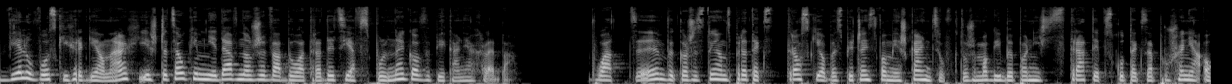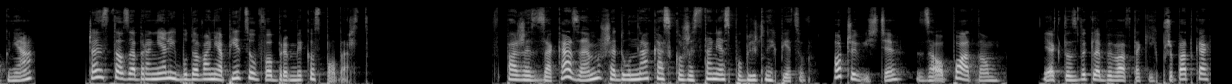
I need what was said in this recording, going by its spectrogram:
W wielu włoskich regionach jeszcze całkiem niedawno żywa była tradycja wspólnego wypiekania chleba. Władcy, wykorzystując pretekst troski o bezpieczeństwo mieszkańców, którzy mogliby ponieść straty wskutek zapruszenia ognia, często zabraniali budowania pieców w obrębie gospodarstw. W parze z zakazem szedł nakaz korzystania z publicznych pieców. Oczywiście za opłatą. Jak to zwykle bywa w takich przypadkach,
